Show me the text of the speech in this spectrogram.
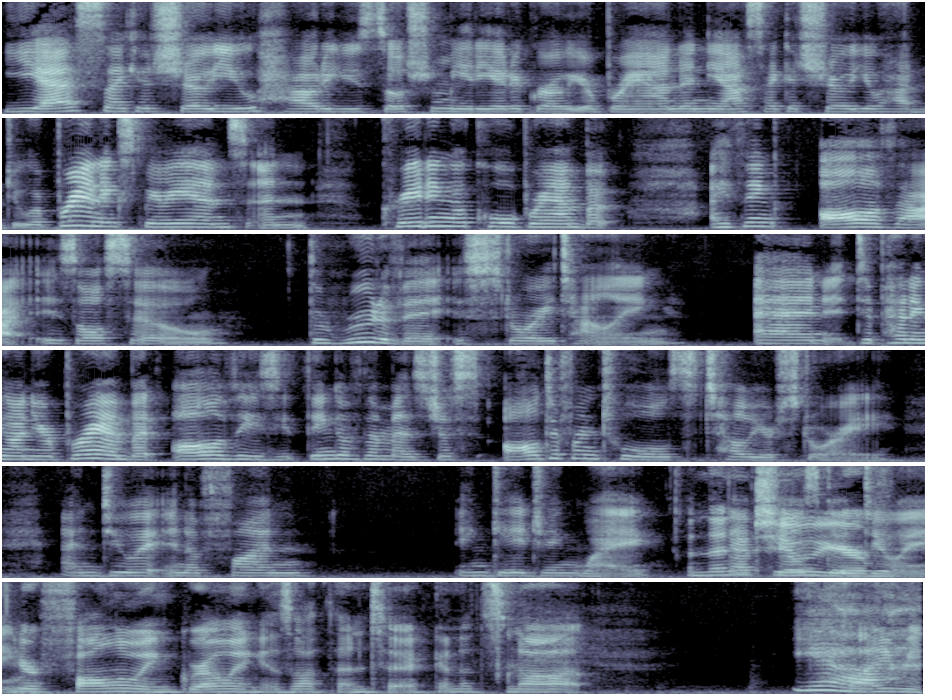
yes i could show you how to use social media to grow your brand and yes i could show you how to do a brand experience and creating a cool brand but i think all of that is also the root of it is storytelling and depending on your brand but all of these you think of them as just all different tools to tell your story and do it in a fun engaging way And then that too, feels good your doing. your following growing is authentic and it's not yeah slimy.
